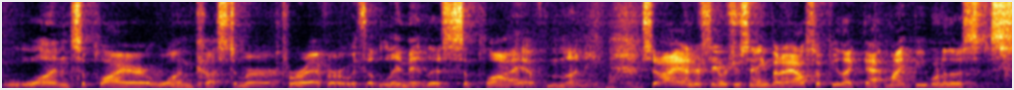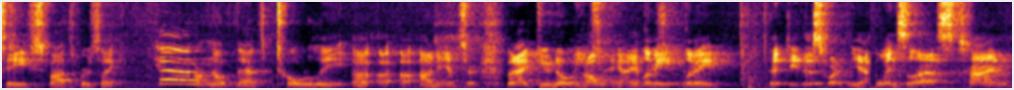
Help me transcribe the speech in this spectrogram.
one supplier, one customer forever with a limitless supply of money. So I understand what you're saying, but I also feel like that might be one of those safe spots where it's like, yeah, I don't know if that's totally uh, uh, uh, a, a, a, an answer, but I do know what you're Oh, saying. I let me appreciate let me put it you this way. Yeah. When's the last time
